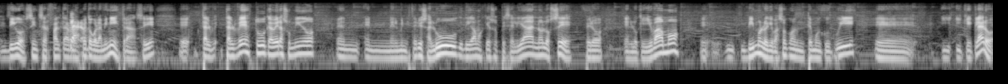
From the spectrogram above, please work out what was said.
digo, sin ser falta de respeto con la ministra, ¿sí? Eh, tal, tal, vez tuvo que haber asumido en, el Ministerio de Salud, digamos que es su especialidad, no lo sé, pero en lo que llevamos, eh, vimos lo que pasó con Temo y, eh, y, que claro,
